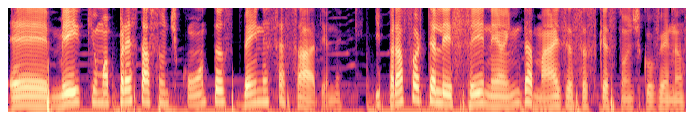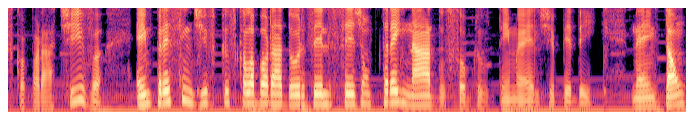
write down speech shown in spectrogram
É meio que uma prestação de contas bem necessária. Né? E para fortalecer né, ainda mais essas questões de governança corporativa, é imprescindível que os colaboradores eles sejam treinados sobre o tema LGPD. Né? Então,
